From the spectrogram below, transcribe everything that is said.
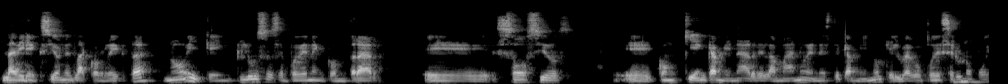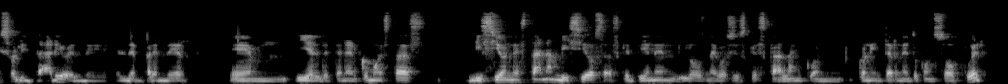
la dirección es la correcta, ¿no? Y que incluso se pueden encontrar eh, socios eh, con quien caminar de la mano en este camino, que luego puede ser uno muy solitario, el de, el de emprender em, y el de tener como estas visiones tan ambiciosas que tienen los negocios que escalan con, con Internet o con software.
